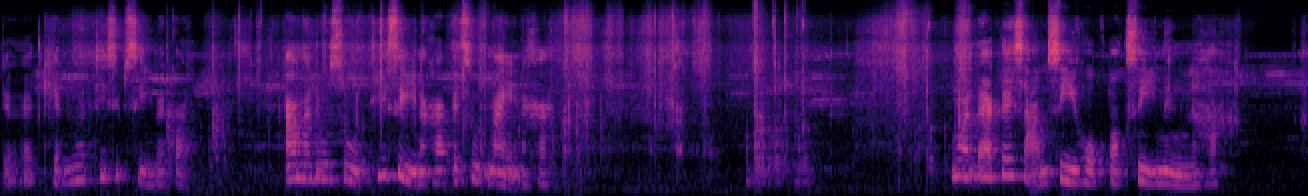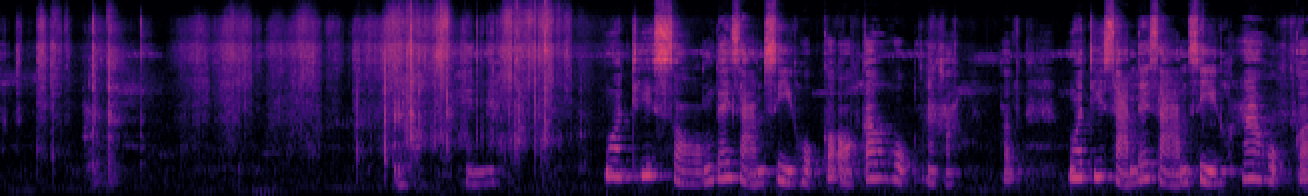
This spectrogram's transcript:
เดี๋ยวแอดเขียนงวดที่สิบสี่ไว้ก่อน เอามาดูสูตรที่สี่นะคะ เป็นสูตรใหม่นะคะงวดแรกได้สามสี่หกออกสี่หนึ่งนะคะเห็นไหมงวดที่สองได้สามสี่หกก็ออกเก้าหกนะคะงวดที่สามได้สามสี่ห้าหกก็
